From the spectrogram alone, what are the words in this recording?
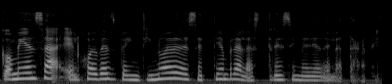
Comienza el jueves 29 de septiembre a las 3 y media de la tarde.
